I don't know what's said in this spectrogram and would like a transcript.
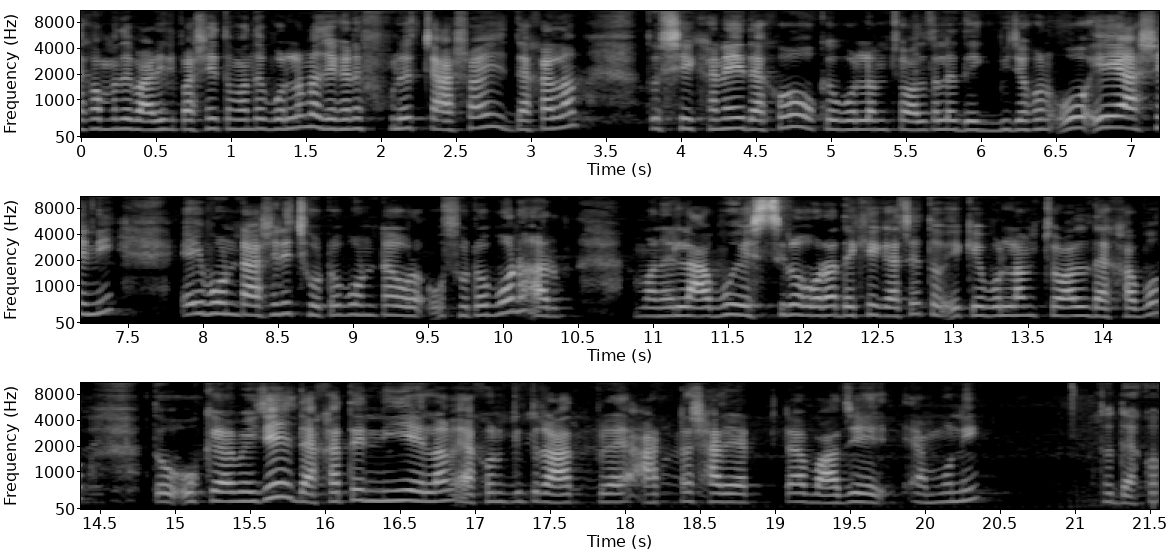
দেখো আমাদের বাড়ির পাশেই তোমাদের বললাম না, যেখানে ফুলের চাষ হয় দেখালাম। তো সেখানেই দেখো ওকে বললাম, চল তাহলে দেখবি যখন ও, এ আসেনি, এই বোনটা আসেনি, ছোটো বোনটা ও ছোটো বোন আর মানে লাবু এসছিল, ওরা দেখে গেছে। তো একে বললাম, চল দেখাবো। তো ওকে আমি যে দেখাতে নিয়ে এলাম। এখন কিন্তু রাত প্রায় আটটা, সাড়ে আটটা বাজে এমনই। তো দেখো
